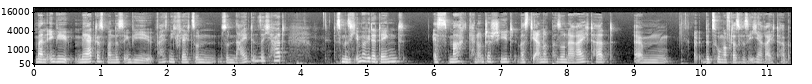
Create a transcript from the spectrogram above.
man irgendwie merkt, dass man das irgendwie, weiß nicht, vielleicht so ein, so ein Neid in sich hat, dass man sich immer wieder denkt, es macht keinen Unterschied, was die andere Person erreicht hat, ähm, bezogen auf das, was ich erreicht habe.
